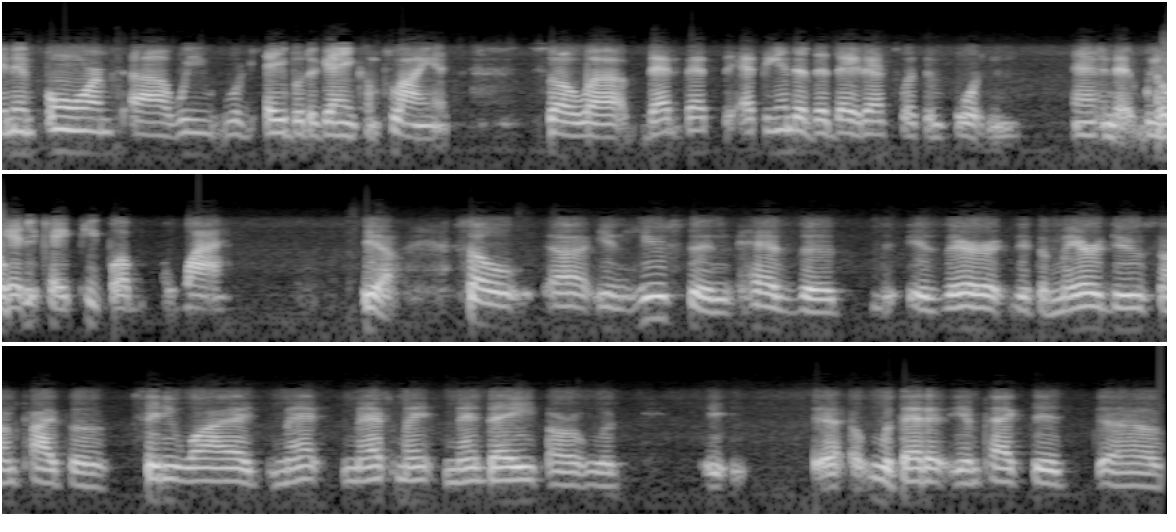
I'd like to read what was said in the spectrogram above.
and informed, uh, we were able to gain compliance. So uh, that that's at the end of the day, that's what's important, and that we okay. educate people why. Yeah. So uh, in Houston, has the is there did the mayor do some type of citywide mass mandate, or would uh, would that have impacted uh,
